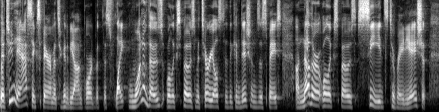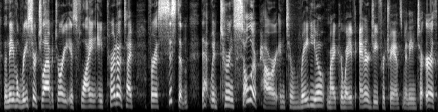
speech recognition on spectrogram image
Now, two NASA experiments are going to be on board with this flight. One of those will expose materials to the conditions of space. Another will expose seeds to radiation. The Naval Research Laboratory is flying a prototype for a system that would turn solar power into radio microwave energy for transmitting to Earth.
